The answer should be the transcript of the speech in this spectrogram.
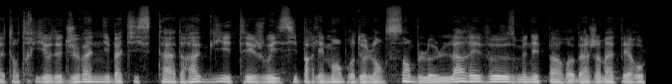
sonate en trio de Giovanni Battista Draghi était jouée ici par les membres de l'ensemble La Rêveuse mené par euh, Benjamin Perrault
